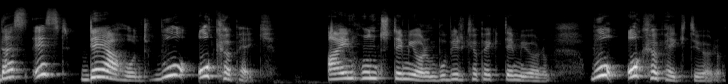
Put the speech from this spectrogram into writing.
das ist der Hund. Bu o köpek. Ein Hund demiyorum. Bu bir köpek demiyorum. Bu o köpek diyorum.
